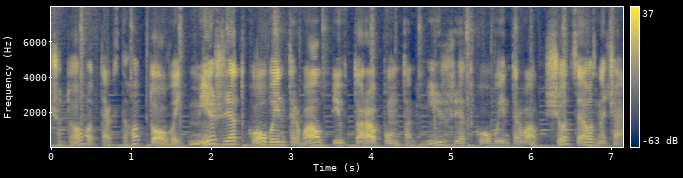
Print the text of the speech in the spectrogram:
Чудово, текст готовий. Міжрядковий інтервал півтора пункта. Міжрядковий інтервал. Що це означає?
